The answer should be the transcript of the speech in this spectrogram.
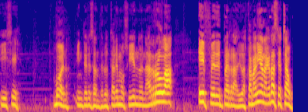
Y sí. Bueno, interesante. Lo estaremos siguiendo en arroba FDP Radio. Hasta mañana. Gracias. Chau.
